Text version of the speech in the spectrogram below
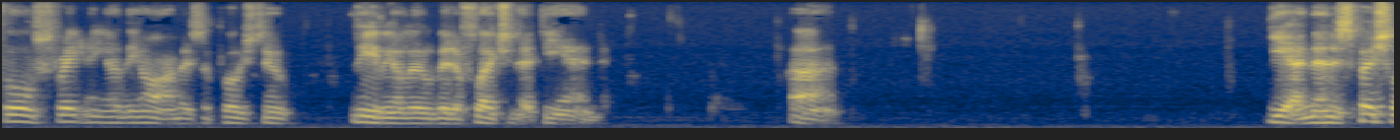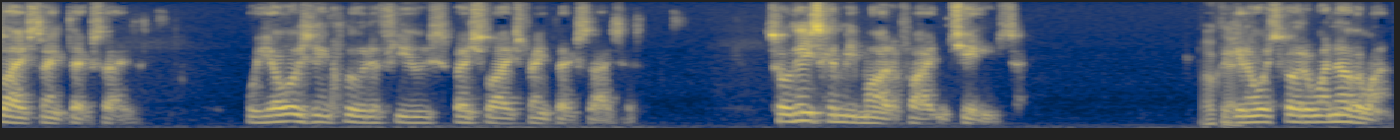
full straightening of the arm as opposed to leaving a little bit of flexion at the end. Uh, yeah, and then a specialized strength exercise. We always include a few specialized strength exercises. So these can be modified and changed. Okay. We can always go to another one.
